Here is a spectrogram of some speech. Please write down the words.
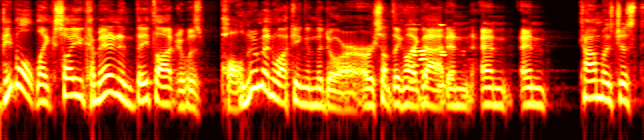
People like saw you come in, and they thought it was Paul Newman walking in the door or something like that. And and and Tom was just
